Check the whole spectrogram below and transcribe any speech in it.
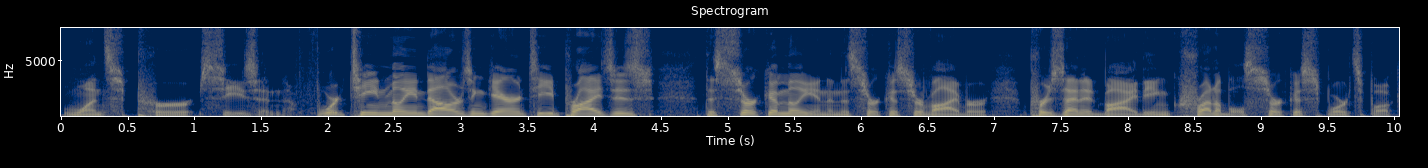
once per season. Fourteen million dollars in guaranteed prizes. The Circa Million and the Circa Survivor, presented by the incredible Circa Sportsbook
